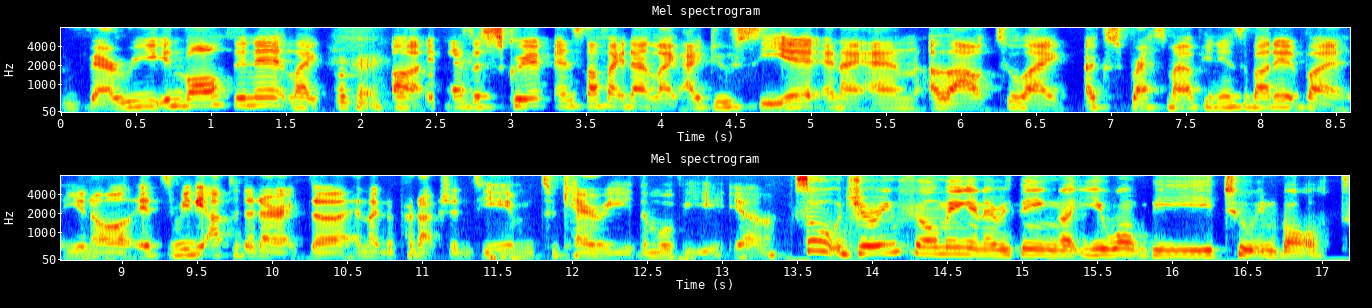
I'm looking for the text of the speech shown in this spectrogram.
very involved in it. Like Okay. uh if there's a script and stuff like that like i do see it and i am allowed to like express my opinions about it. But you know it's really up to the director and like the production team to carry the movie. Yeah. So during filming and everything, like you won't be too involved.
